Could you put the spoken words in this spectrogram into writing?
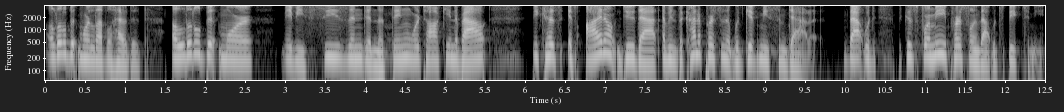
A little bit more level headed. A little bit more maybe seasoned in the thing we're talking about. Because if I don't do that, I mean, the kind of person that would give me some data, that would, because for me personally, that would speak to me.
